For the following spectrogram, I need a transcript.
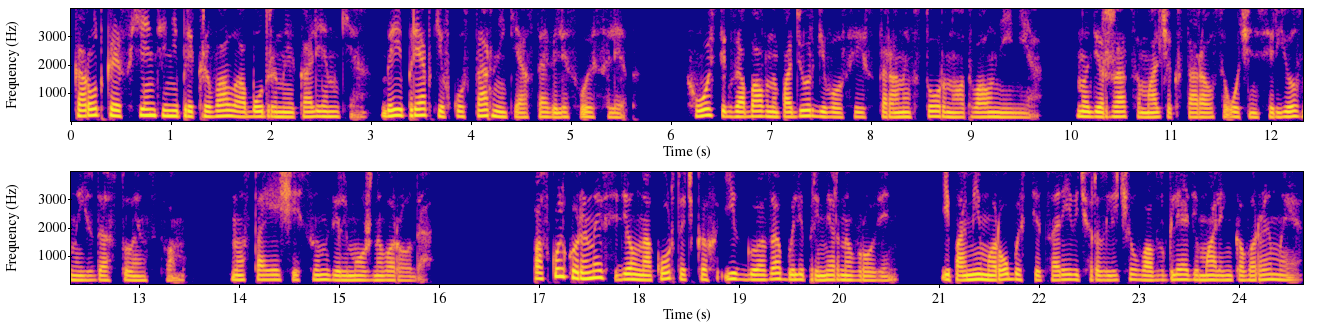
Короткая схенти не прикрывала ободранные коленки, да и прятки в кустарнике оставили свой след. Хвостик забавно подергивался из стороны в сторону от волнения, но держаться мальчик старался очень серьезно и с достоинством. Настоящий сын вельможного рода. Поскольку Ренеф сидел на корточках, их глаза были примерно вровень. И помимо робости царевич различил во взгляде маленького Ремея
